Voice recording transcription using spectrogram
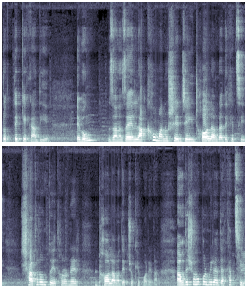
প্রত্যেককে কাঁদিয়ে। এবং জানা যায় লাখো মানুষের যেই ঢল আমরা দেখেছি সাধারণত এ ধরনের ঢল আমাদের চোখে পড়ে না। আমাদের সহকর্মীরা দেখাচ্ছিল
